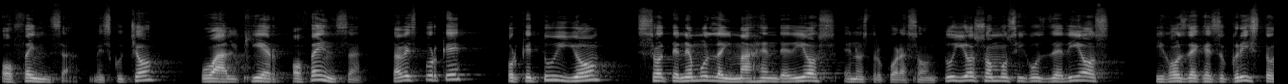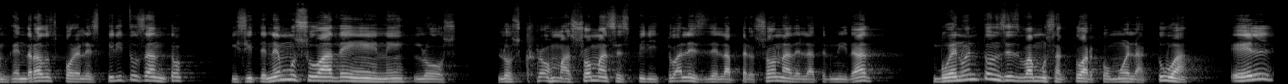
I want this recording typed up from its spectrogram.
ofensa. ¿Me escuchó? Cualquier ofensa. ¿Sabes por qué? Porque tú y yo tenemos la imagen de Dios en nuestro corazón. Tú y yo somos hijos de Dios, hijos de Jesucristo, engendrados por el Espíritu Santo. Y si tenemos su ADN, los, los cromosomas espirituales de la persona de la Trinidad, bueno, entonces vamos a actuar como Él actúa. Él,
